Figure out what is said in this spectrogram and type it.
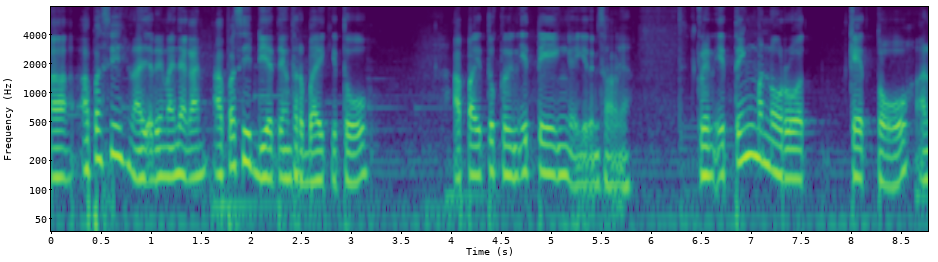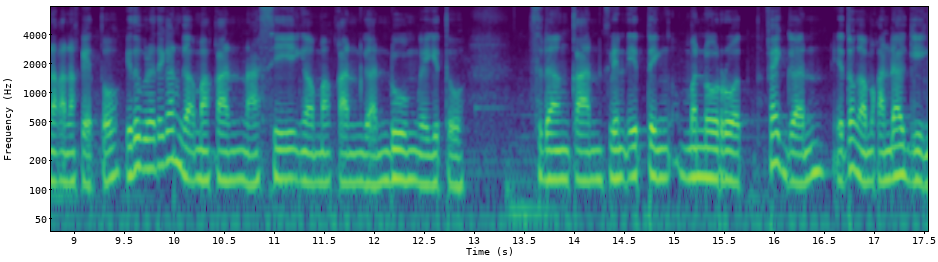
uh, apa sih? Nah ada yang nanya kan apa sih diet yang terbaik itu? Apa itu clean eating? Kayak gitu misalnya. Clean eating menurut keto anak-anak keto itu berarti kan nggak makan nasi nggak makan gandum kayak gitu. Sedangkan clean eating menurut vegan itu nggak makan daging.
